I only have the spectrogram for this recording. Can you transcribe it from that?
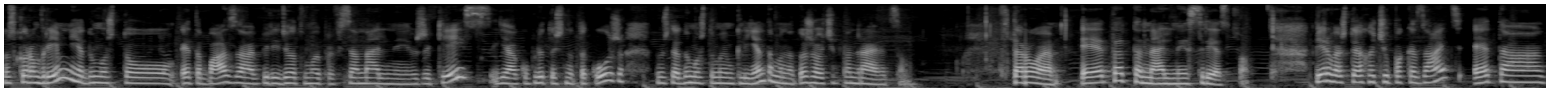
но в скором времени я думаю, что эта база перейдет в мой профессиональный уже кейс. Я куплю точно такую же, потому что я думаю, что моим клиентам она тоже очень понравится. Второе – это тональные средства. Первое, что я хочу показать, это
